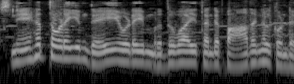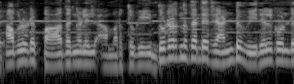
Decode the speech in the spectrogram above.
സ്നേഹത്തോടെയും ദയയോടെയും മൃദുവായി തന്റെ പാദങ്ങൾ കൊണ്ട് അവളുടെ പാദങ്ങളിൽ അമർത്തുകയും തുടർന്ന് തന്റെ രണ്ട് വിരൽ കൊണ്ട്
